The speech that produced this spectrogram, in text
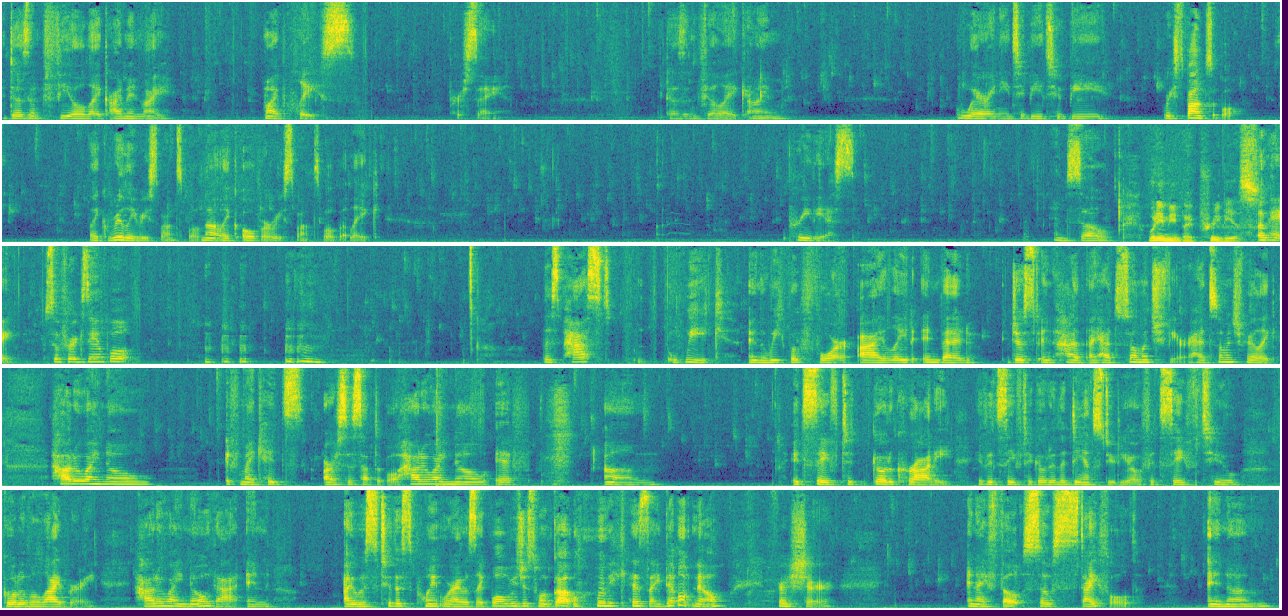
It doesn't feel like I'm in my my place per se. Doesn't feel like I'm where I need to be to be responsible. Like really responsible, not like over responsible, but like previous. And so What do you mean by previous? Okay, so for example, this past week and the week before, I laid in bed just and had I had so much fear. I had so much fear like how do I know if my kids are susceptible? How do I know if um, it's safe to go to karate? If it's safe to go to the dance studio? If it's safe to go to the library? How do I know that? And I was to this point where I was like, well, we just won't go because I don't know for sure. And I felt so stifled. And um,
